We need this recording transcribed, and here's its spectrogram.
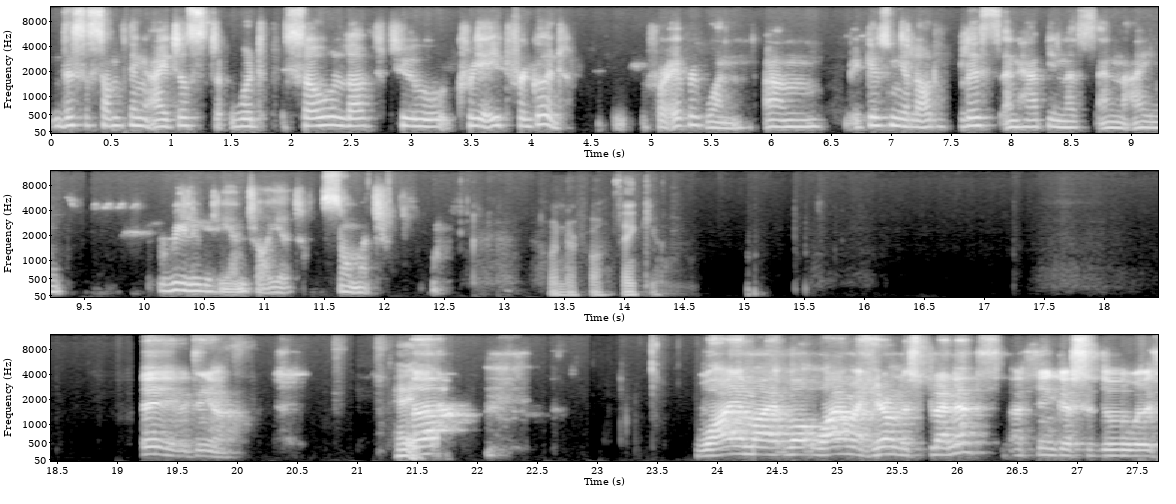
this is something I just would so love to create for good for everyone. Um, it gives me a lot of bliss and happiness, and I really, really enjoy it so much. Wonderful. Thank you. Hey, Bettina. Hey. Uh, why am I well? Why am I here on this planet? I think has to do with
